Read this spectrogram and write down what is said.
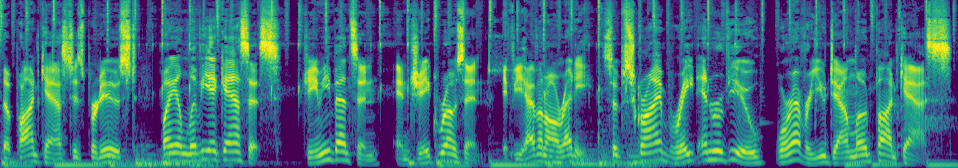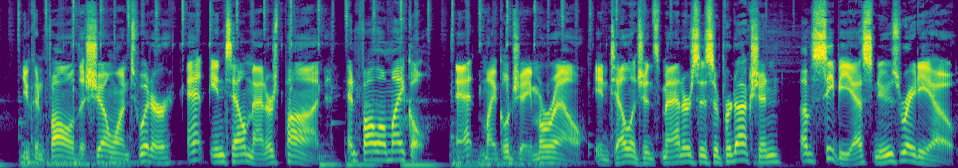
The podcast is produced by Olivia Gazis, Jamie Benson, and Jake Rosen. If you haven't already, subscribe, rate, and review wherever you download podcasts. You can follow the show on Twitter at Intel Matters Pod and follow Michael at Michael J. Morell. Intelligence Matters is a production of CBS News Radio.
